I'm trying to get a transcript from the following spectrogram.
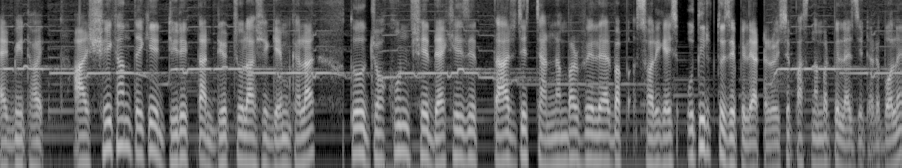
অ্যাডমিট হয়। আর সেইখান থেকে ডিরেক্ট তার ডেট চলে আসে গেম খেলার। তো যখন সে দেখে যে তার যে চার নাম্বার প্লেয়ার বা সরি গাইস অতিরিক্ত যে প্লেয়ারটা রয়েছে, পাঁচ নাম্বার প্লেয়ার যেটা বলে,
